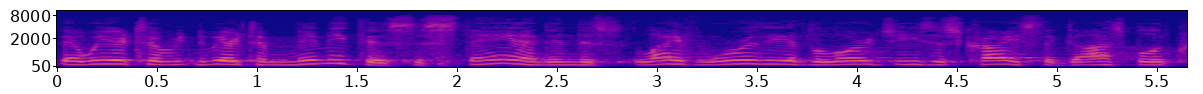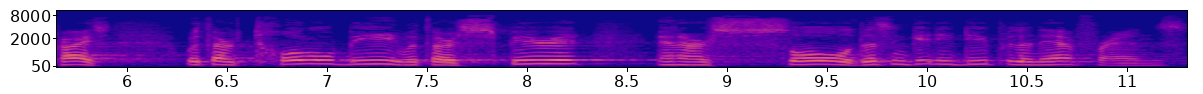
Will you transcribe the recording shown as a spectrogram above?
that we are to, we are to mimic this, to stand in this life worthy of the Lord Jesus Christ, the gospel of Christ, with our total being, with our spirit and our soul. It doesn't get any deeper than that, friends.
